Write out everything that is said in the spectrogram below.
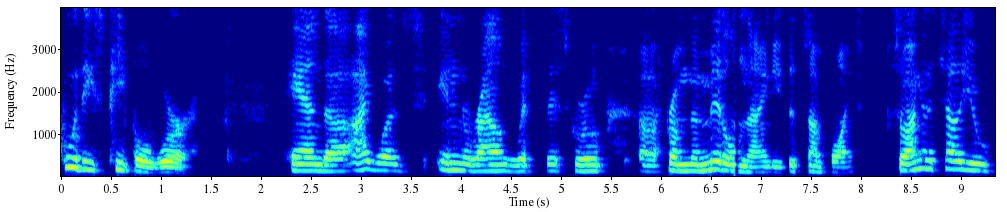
who these people were. And uh, I was in and around with this group uh, from the middle 90s at some point. So I'm going to tell you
